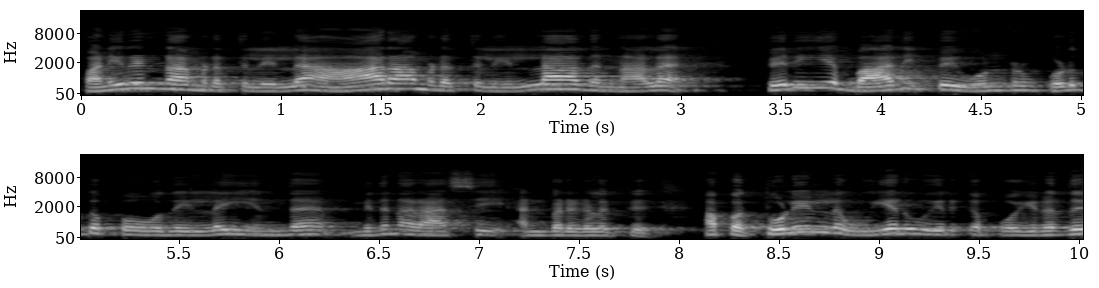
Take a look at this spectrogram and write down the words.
பனிரெண்டாம் இடத்துல இல்லை ஆறாம் இடத்தில் இல்லாதனால பெரிய பாதிப்பை ஒன்றும் கொடுக்க போவதில்லை இந்த மிதன ராசி அன்பர்களுக்கு. அப்போ தொழிலில் உயர்வு இருக்க போகிறது.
